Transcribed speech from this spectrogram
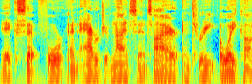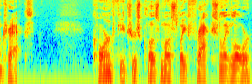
except for an average of 9 cents higher in three away contracts. Corn futures closed mostly fractionally lower,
